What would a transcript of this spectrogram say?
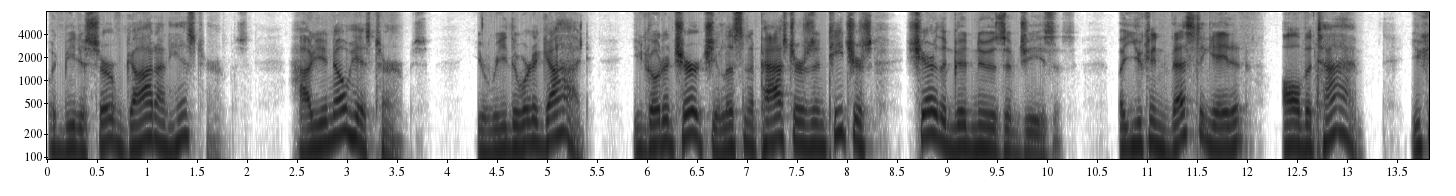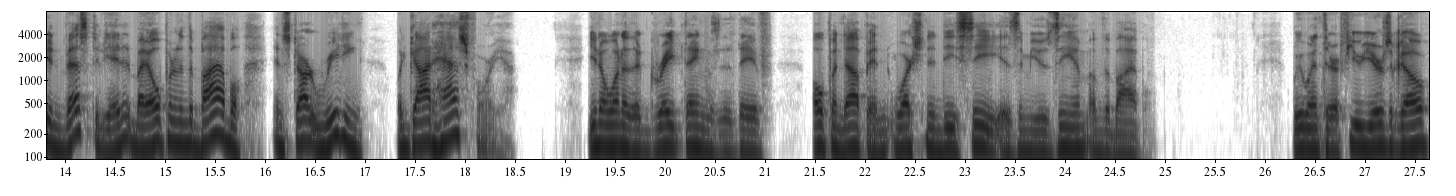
would be to serve God on His terms. How do you know His terms? You read the Word of God. You go to church, you listen to pastors and teachers share the good news of Jesus, but you can investigate it all the time. You can investigate it by opening the Bible and start reading what God has for you. You know, one of the great things that they've opened up in Washington, D.C. is the Museum of the Bible. We went there a few years ago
